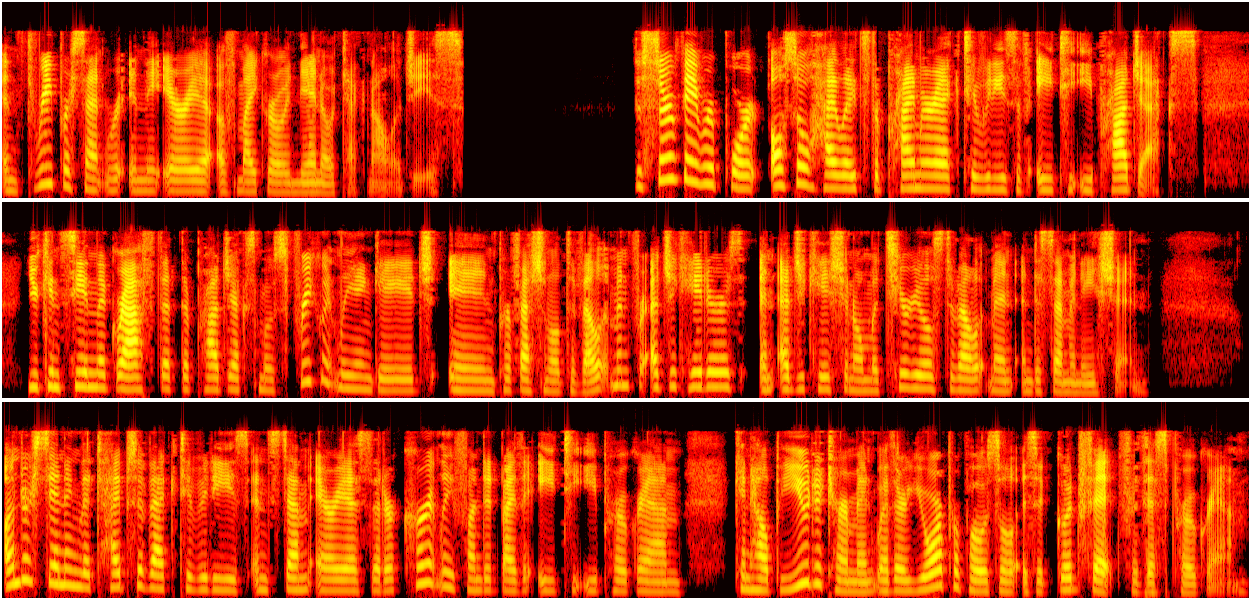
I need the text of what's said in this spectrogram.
and 3% were in the area of micro and nanotechnologies. The survey report also highlights the primary activities of ATE projects. You can see in the graph that the projects most frequently engage in professional development for educators and educational materials development and dissemination. Understanding the types of activities and STEM areas that are currently funded by the ATE program can help you determine whether your proposal is a good fit for this program.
